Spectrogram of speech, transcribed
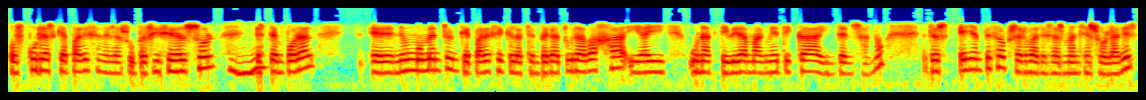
oscuras que aparecen en la superficie del Sol, es temporal, en un momento en que parece que la temperatura baja y hay una actividad magnética intensa, ¿no? Entonces ella empezó a observar esas manchas solares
